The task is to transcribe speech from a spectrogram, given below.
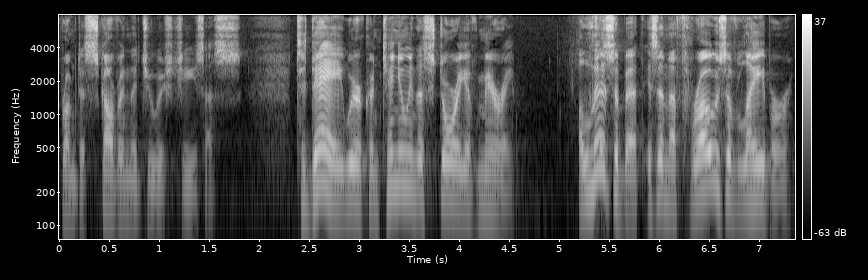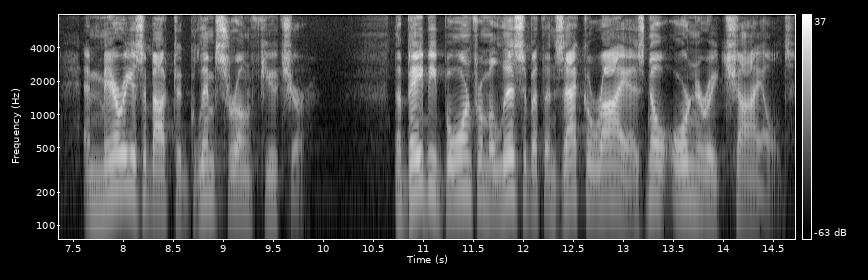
from Discovering the Jewish Jesus. Today, we are continuing the story of Mary. Elizabeth is in the throes of labor, and Mary is about to glimpse her own future. The baby born from Elizabeth and Zechariah is no ordinary child.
